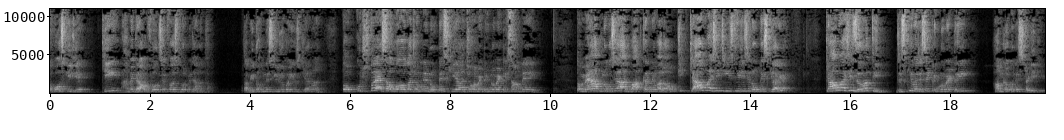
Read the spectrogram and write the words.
सपोज़ कीजिए कि हमें ग्राउंड फ्लोर से फ़र्स्ट फ्लोर पे जाना था। तभी तो हमने सीढ़ियों का यूज़ किया ना। तो कुछ तो ऐसा हुआ होगा जो हमने नोटिस किया, जो हमें ट्रिग्नोमेट्री सामने आई। तो मैं आप लोगों से आज बात करने वाला हूँ कि क्या वो ऐसी चीज़ थी जिसे नोटिस किया गया। क्या वो ऐसी ज़रूरत थी जिसकी वजह से ट्रिग्नोमेट्री हम लोगों ने स्टडी की।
